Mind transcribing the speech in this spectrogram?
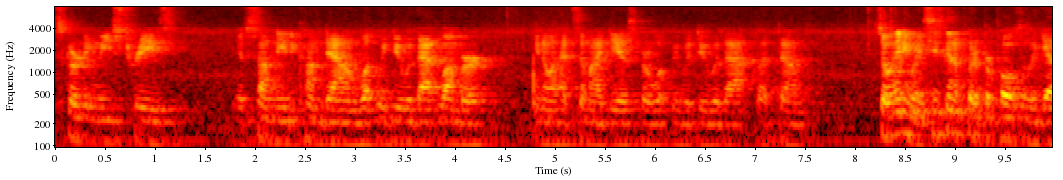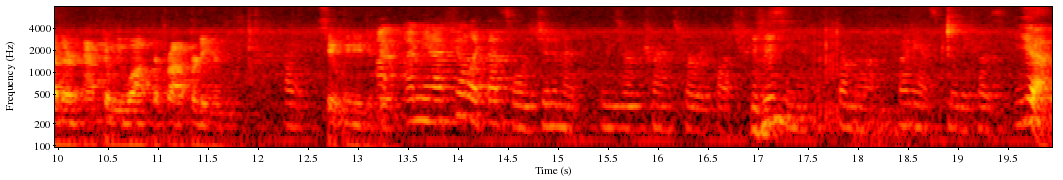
skirting these trees if some need to come down, what we do with that lumber. You know, I had some ideas for what we would do with that, but, um, so anyways, he's gonna put a proposal together after we walk the property and Right. see what we need to do. I, I mean, I feel like that's a legitimate reserve transfer request from the Mhm. senior- from the finance committee, because Yeah,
